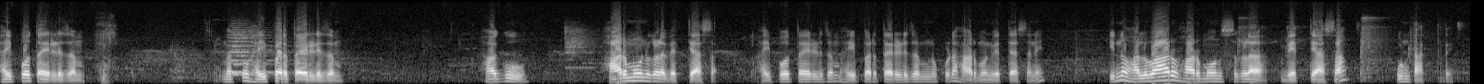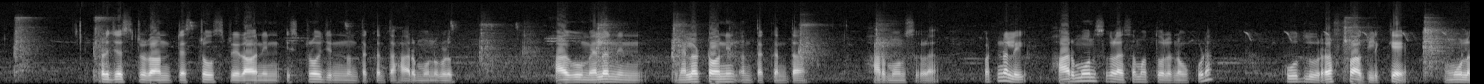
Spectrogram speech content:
ಹೈಪೋಥೈರಿಡಿಸಮ್ ಮತ್ತು ಹೈಪರ್ ಥೈರಿಡಿಸಮ್ ಹಾಗೂ ಹಾರ್ಮೋನ್ಗಳ ವ್ಯತ್ಯಾಸ. ಹೈಪೋಥೈರಿಡಿಸಮ್ ಹೈಪರ್ ಥೈರಿಡಿಸಮ್ನು ಕೂಡ ಹಾರ್ಮೋನ್ ವ್ಯತ್ಯಾಸನೇ. ಇನ್ನು ಹಲವಾರು ಹಾರ್ಮೋನ್ಸ್ಗಳ ವ್ಯತ್ಯಾಸ ಉಂಟಾಗ್ತದೆ. ಪ್ರೊಜೆಸ್ಟರಾನ್ ಟೆಸ್ಟೋಸ್ಟಿರಾನಿನ್ ಇಸ್ಟ್ರೋಜಿನ್ ಅಂತಕ್ಕಂಥ ಹಾರ್ಮೋನುಗಳು ಹಾಗೂ ಮೆಲನಿನ್ ಮೆಲಟೋನಿನ್ ಅಂತಕ್ಕಂಥ ಹಾರ್ಮೋನ್ಸ್ಗಳ ಒಟ್ಟಿನಲ್ಲಿ ಹಾರ್ಮೋನ್ಸ್ಗಳ ಅಸಮತೋಲನವು ಕೂಡ ಕೂದಲು ರಫ್ ಆಗಲಿಕ್ಕೆ ಮೂಲ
